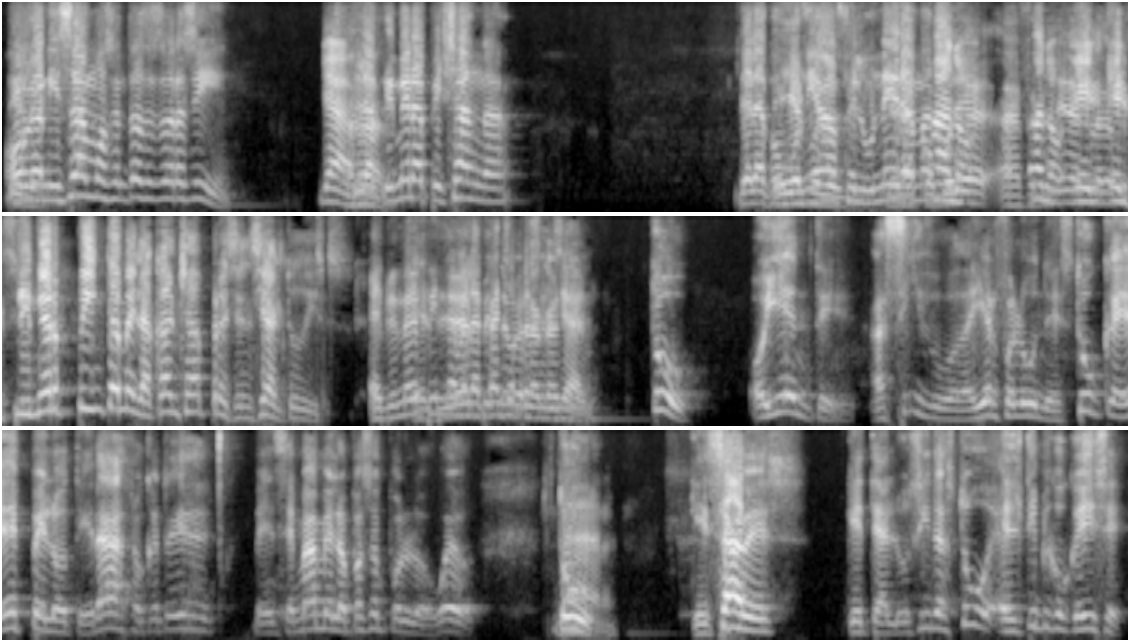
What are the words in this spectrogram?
Organizamos entonces ahora sí. Ya, Ajá. La primera pichanga de la comunidad felunera, mano. comunidad- ah, Mano, felunera, el, claro el que sí. primer píntame la cancha presencial, tú dices. El primer El píntame primer la cancha presencial. Tú, oyente, asiduo de ayer fue lunes, tú que des peloterazo, que tú dices, Benzema me lo paso por los huevos. Tú, Claro. que sabes, que te alucinas tú, el típico que dice,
